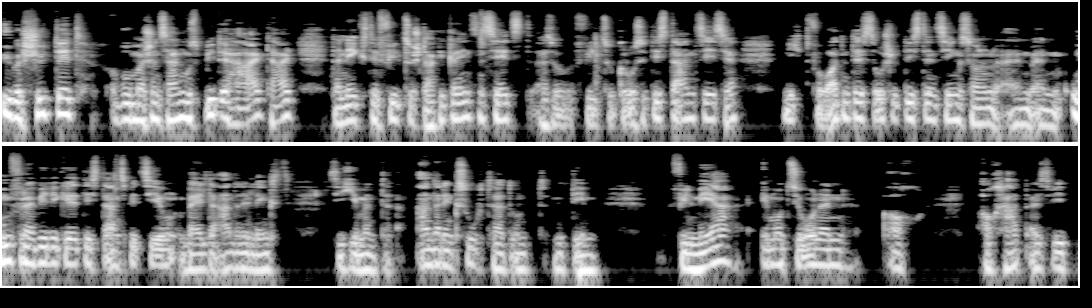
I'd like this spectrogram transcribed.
überschüttet, wo man schon sagen muss, bitte halt, halt, der nächste viel zu starke Grenzen setzt, also viel zu große Distanz ist, ja, nicht verordnetes Social Distancing, sondern eine ein unfreiwillige Distanzbeziehung, weil der andere längst sich jemand anderen gesucht hat und mit dem viel mehr Emotionen auch, auch hat, als wie,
